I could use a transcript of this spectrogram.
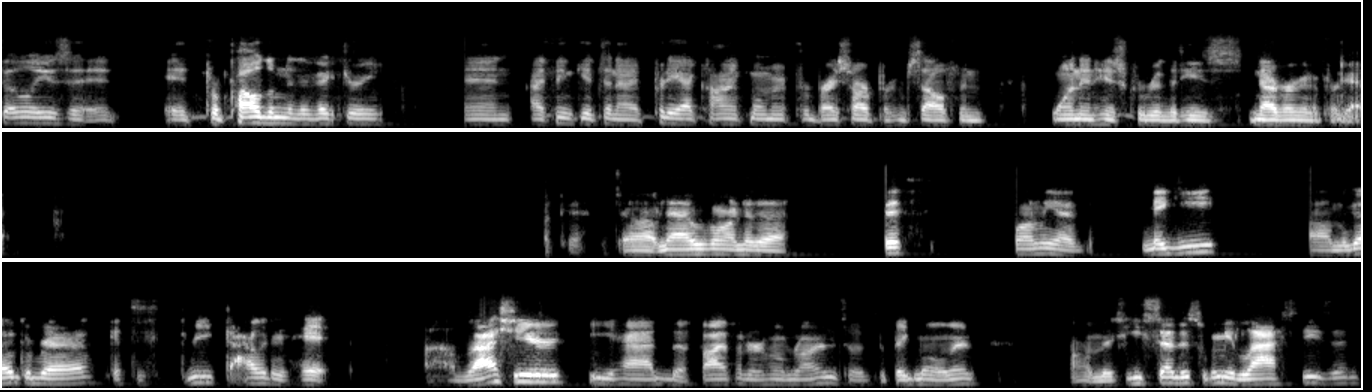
Phillies. It it propelled them to the victory. And I think it's in a pretty iconic moment for Bryce Harper himself and one in his career that he's never going to forget. Okay. Uh, now move on to the fifth one. We have Miggy. Uh, Miguel Cabrera gets his 3,000 hit. Um, last year, he had the 500 home run, so it's a big moment. Um, he said this to be last season.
